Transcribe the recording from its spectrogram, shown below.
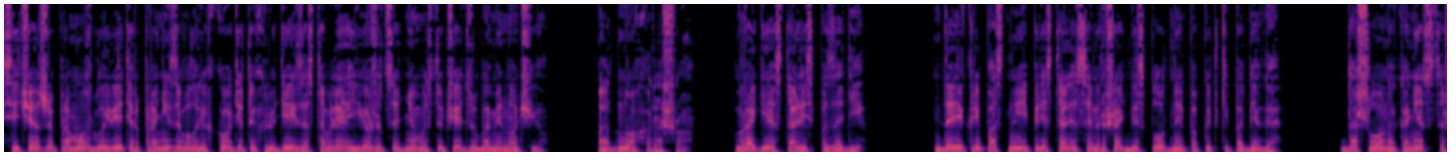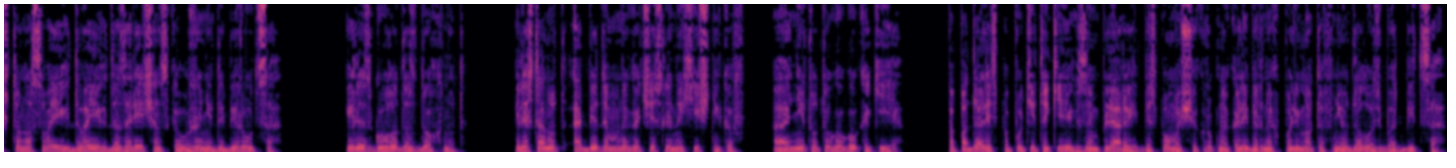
Сейчас же промозглый ветер пронизывал легко одетых людей, заставляя ежиться днем и стучать зубами ночью. Одно хорошо. Враги остались позади. Да и крепостные перестали совершать бесплодные попытки побега. Дошло, наконец-то, что на своих двоих до Зареченска уже не доберутся. Или с голода сдохнут, или станут обедом многочисленных хищников, а они тут ого-го какие. Попадались по пути такие экземпляры, без помощи крупнокалиберных пулеметов не удалось бы отбиться.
